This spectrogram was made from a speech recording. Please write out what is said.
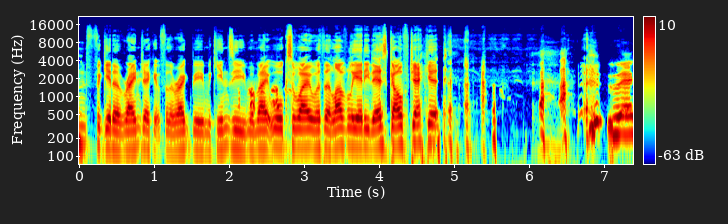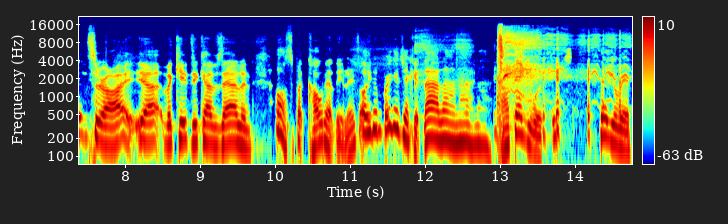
down, forget a rain jacket for the rugby. McKenzie, my mate, walks away with a lovely Adidas golf jacket. That's right. Yeah, Mackenzie comes down and oh, it's a bit cold out there, lads. Oh, you didn't bring a jacket? No, no, no, no. I'll take you with. With,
